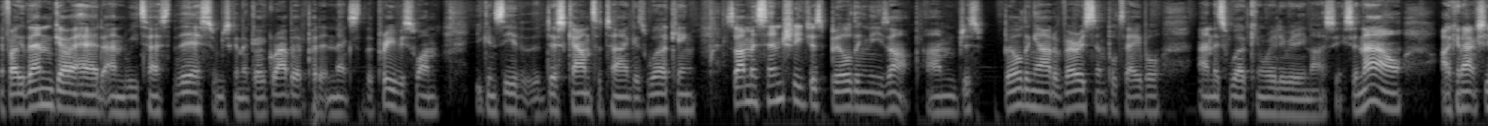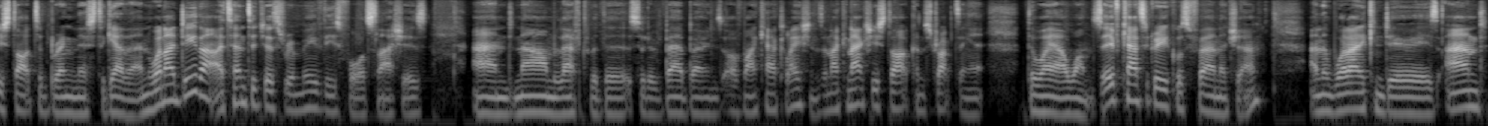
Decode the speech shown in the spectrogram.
If I then go ahead and we test this, I'm just going to go grab it, put it next to the previous one. You can see that the discounter tag is working. So I'm essentially just building these up. I'm just building out a very simple table and it's working really, really nicely. So now I can actually start to bring this together. And when I do that, I tend to just remove these forward slashes and now I'm left with the sort of bare bones of my calculations and I can actually start constructing it the way I want. So if category equals furniture, and then what I can do is and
